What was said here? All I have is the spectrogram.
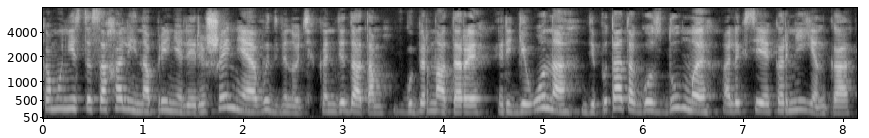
Коммунисты Сахалина приняли решение выдвинуть кандидатом в губернаторы региона депутата Госдумы Алексея Корниенко.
